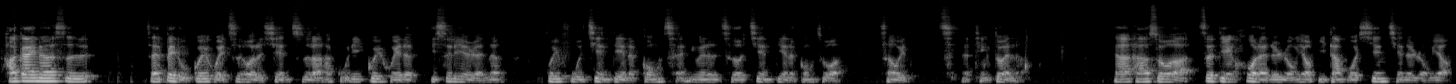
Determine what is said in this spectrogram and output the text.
哈该呢是在被掳归回之后的先知了，他鼓励归回的以色列人呢，恢复建殿的工程，因为那时候建殿的工作稍微停顿了。那他说啊，这殿后来的荣耀必大过先前的荣耀，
